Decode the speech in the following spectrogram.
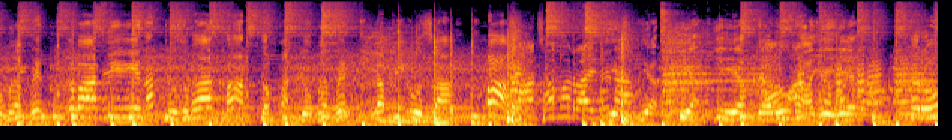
อยู่เมืองเพชรก็บ้านพี่นัดอยู่สุพรรณบ้านสมพันธ์อยู่เมืองเพชรแล้วพี่อุตส่าห์มามาทำอะไรนี่เยี่ยมนะเยี่ยมเยี่ยมเยี่ยมเธอรู้มาเยี่ยมเธอรู้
